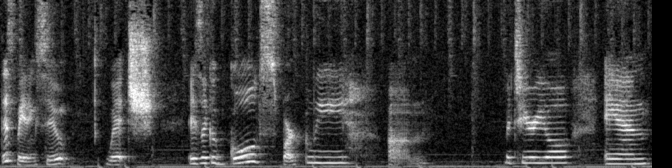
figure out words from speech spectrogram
this bathing suit, which is like a gold sparkly um, material. And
